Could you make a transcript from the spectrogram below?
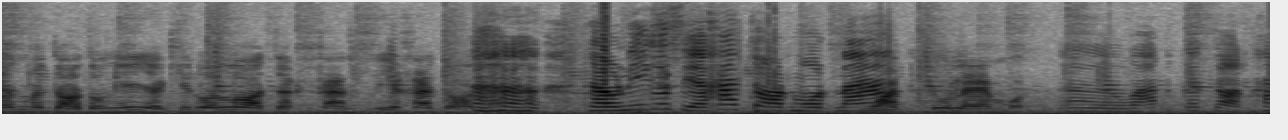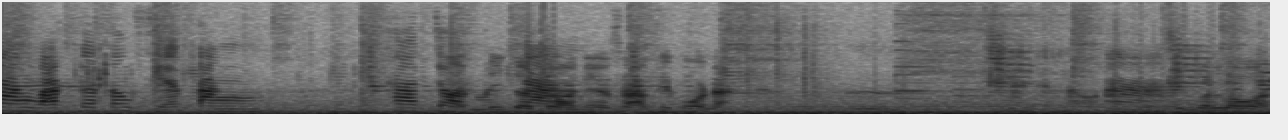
รถมาจอดตรงนี้อย่าคิดว่ารอดจากการเสียค่าจอดนะแถวนี้ก็เสียค่าจอดหมดนะวัดดูแลหมดเออวัดก็จอดข้างวัดก็ต้องเสียตังค่าจอดเหมือนที่จอกัดจอดเนี่ยสามสิบโมงนะอืมเราอ่าคิดว่ารอด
